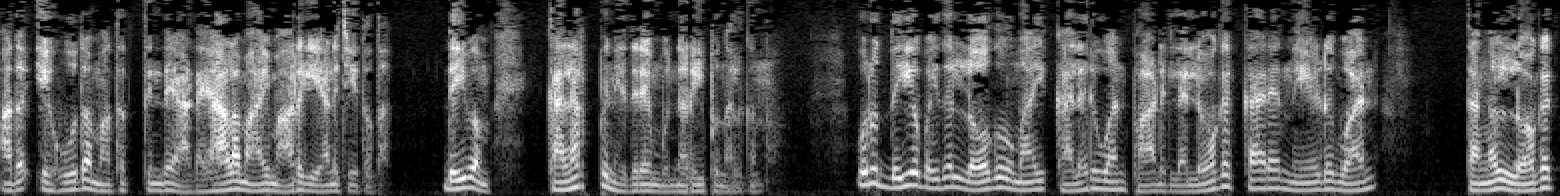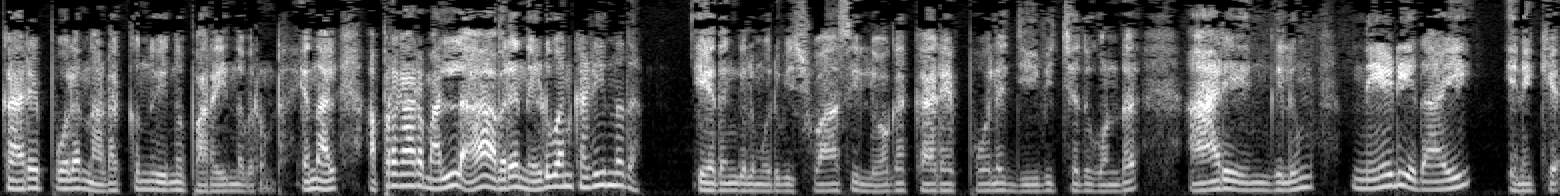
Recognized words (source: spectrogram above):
അത് യഹൂദ മതത്തിന്റെ അടയാളമായി മാറുകയാണ് ചെയ്തത്. ദൈവം കലർപ്പിനെതിരെ മുന്നറിയിപ്പ് നൽകുന്നു. ഒരു ദൈവ പൈതൽ ലോകവുമായി കലരുവാൻ പാടില്ല. ലോകക്കാരെ നേടുവാൻ തങ്ങൾ ലോകക്കാരെ പോലെ നടക്കുന്നു എന്ന് പറയുന്നവരുണ്ട്. എന്നാൽ അപ്രകാരമല്ല അവരെ നേടുവാൻ കഴിയുന്നത്. ഏതെങ്കിലും ഒരു വിശ്വാസി ലോകക്കാരെ പോലെ ജീവിച്ചതുകൊണ്ട് ആരെയെങ്കിലും നേടിയതായി എനിക്ക്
